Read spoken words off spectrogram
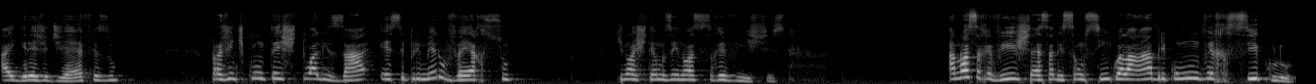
à igreja de Éfeso, para a gente contextualizar esse primeiro verso que nós temos em nossas revistas. A nossa revista, essa lição 5, ela abre com um versículo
